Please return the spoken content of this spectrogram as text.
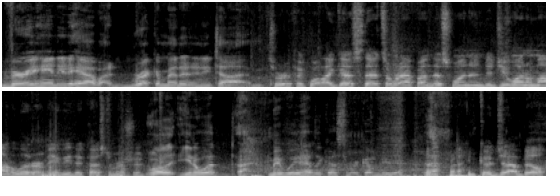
Very handy to have. I'd recommend it any time. Terrific. Well, I guess that's a wrap on this one. And did you want to model it, or maybe the customer should? Well, you know what? Maybe we have the customer come do that. Good job, Bill.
